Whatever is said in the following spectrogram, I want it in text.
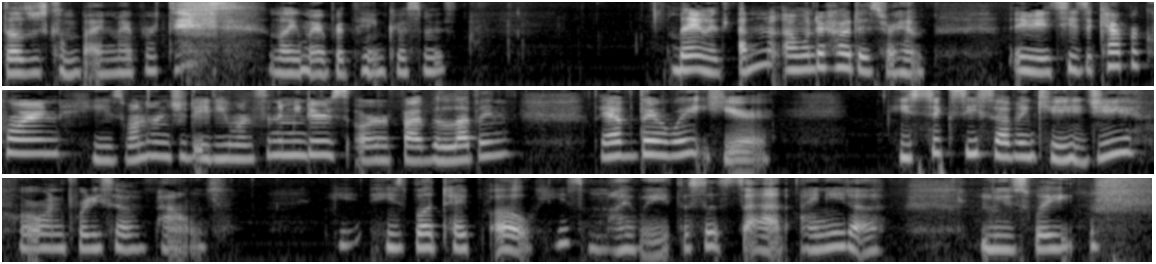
they'll just combine my birthdays, like my birthday and Christmas. But anyways, I don't know. I wonder how it is for him. Anyways, he's a Capricorn. He's 181 centimeters or 5'11. They have their weight here. He's 67 kg or 147 pounds. He, he's blood type O. He's my weight. This is sad. I need to lose weight.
